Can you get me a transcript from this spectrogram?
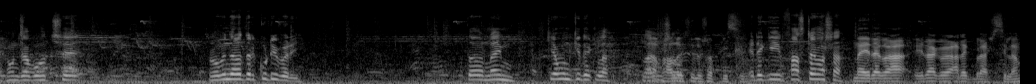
এখন যাব হচ্ছে রবীন্দ্রনাথের কুটি বাড়ি তো নাইম কেমন কি দেখলা? না ভালো ছিল সব কিছু এটা কি ফার্স্ট টাইম আসা? না এর আগে এর আগে আরেকবার আসছিলাম।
